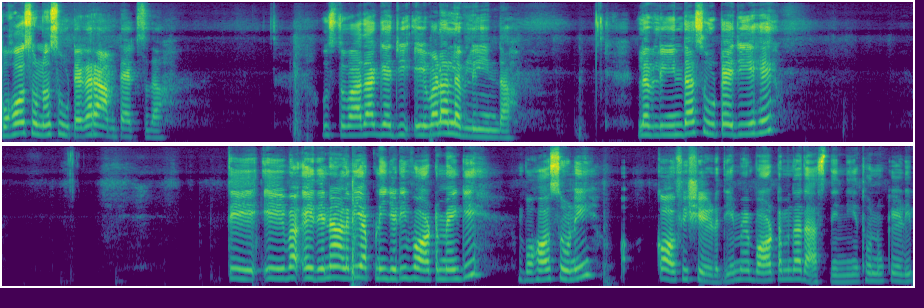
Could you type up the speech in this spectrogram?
ਬਹੁਤ ਸੋਹਣਾ ਸੂਟ ਹੈਗਾ ਰਾਮਟੈਕਸ ਦਾ। ਉਸ ਤੋਂ ਬਾਅਦ ਆ ਗਿਆ ਜੀ ਇਹ ਵਾਲਾ ਲਵਲੀਨ ਦਾ। ਲਵਲੀਨ ਦਾ ਸੂਟ ਹੈ ਜੀ ਇਹ। ਤੇ ਇਹ ਵਾ ਇਹਦੇ ਨਾਲ ਵੀ ਆਪਣੀ ਜਿਹੜੀ ਬਾਟਮ ਹੈਗੀ, ਬਹੁਤ ਸੋਹਣੀ ਕਾਫੀ ਸ਼ੇਡ ਦੀ ਹੈ। ਮੈਂ ਬਾਟਮ ਦਾ ਦੱਸ ਦਿੰਨੀ ਹਾਂ ਤੁਹਾਨੂੰ ਕਿਹੜੀ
